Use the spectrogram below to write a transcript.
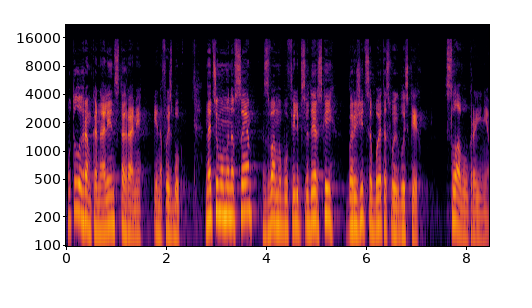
у телеграм-каналі, інстаграмі і на Фейсбук. На цьому ми на все. З вами був Філіп Свідерський. Бережіть себе та своїх близьких. Слава Україні!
